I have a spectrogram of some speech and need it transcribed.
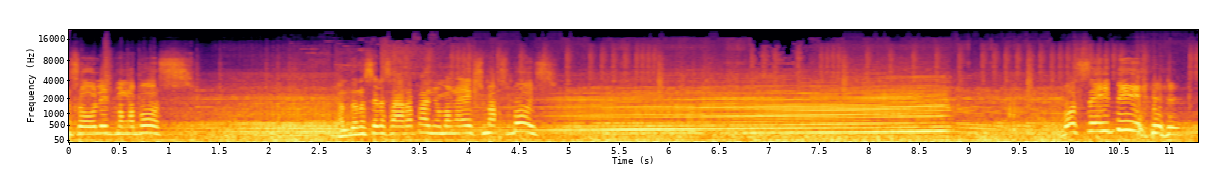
Sobrang solid mga boss. Nandun na sila sa harapan, yung mga X-Max boys. Boss City!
